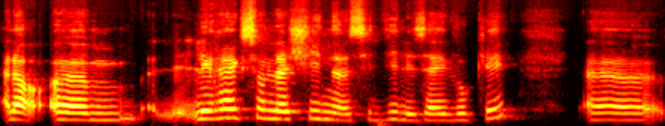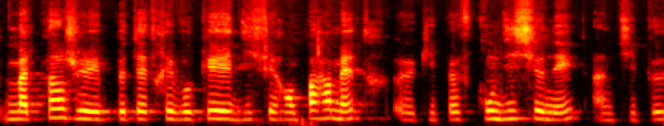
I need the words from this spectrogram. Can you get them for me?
Alors, euh, les réactions de la Chine, Sylvie les a évoquées. maintenant, je vais peut-être évoquer différents paramètres qui peuvent conditionner un petit peu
